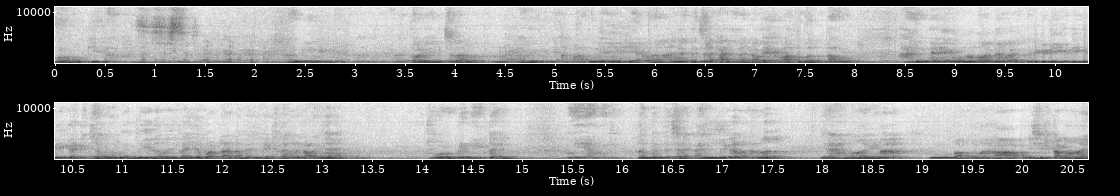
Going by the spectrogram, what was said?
കുറെ നോക്കിയില്ല. അത് വേവില്ല. എത്ര വേവിച്ചതാണ്? അത് വേവില്ല. അപ്പം അത് വേവില്ല. അതാണ്. അങ്ങനത്തെ ചില കല്ലൊക്കെ വേവാത്തത് ഉണ്ടാവും. അതിങ്ങനെ കിടി കിടി കിടി കിടി കടിക്കും അപ്പോൾ നമ്മൾ എന്ത് ചെയ്താൽ മതി? പല്ല് പൊട്ടാണ്ട് മെല്ലെ എടുത്ത് അങ്ങോട്ട് കളഞ്ഞ് ചോറ് ഇട്ടിട്ട് പൊയ്യാൽ മതി. അങ്ങനത്തെ ചില കല്ലുകളാണ് രാമായണ വിശിഷ്ടമായ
